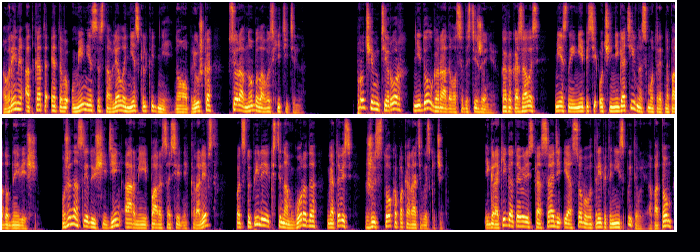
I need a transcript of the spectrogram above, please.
Время отката этого умения составляло несколько дней, но плюшка все равно была восхитительна. Впрочем, террор недолго радовался достижению. Как оказалось, местные неписи очень негативно смотрят на подобные вещи. Уже на следующий день армии и пары соседних королевств подступили к стенам города, готовясь жестоко покарать выскочек. Игроки готовились к осаде и особого трепета не испытывали, а потом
